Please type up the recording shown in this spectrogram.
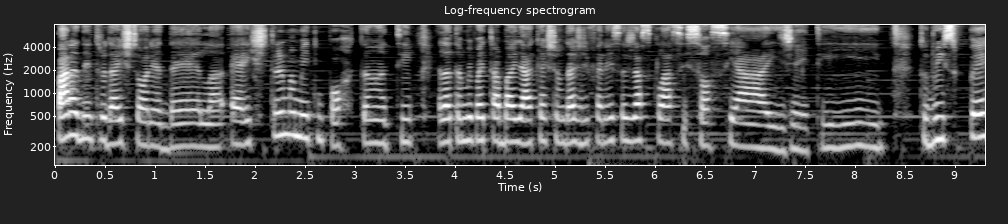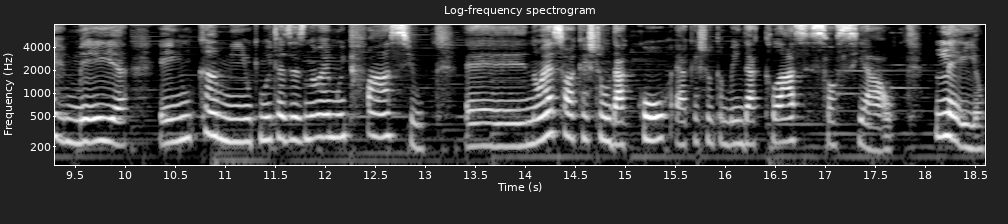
para dentro da história dela, é extremamente importante. Ela também vai trabalhar a questão das diferenças das classes sociais, gente, e tudo isso permeia em um caminho que muitas vezes não é muito fácil. É, não é só a questão da cor, é a questão também da classe social. Leiam,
